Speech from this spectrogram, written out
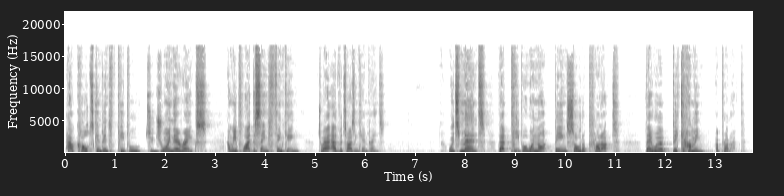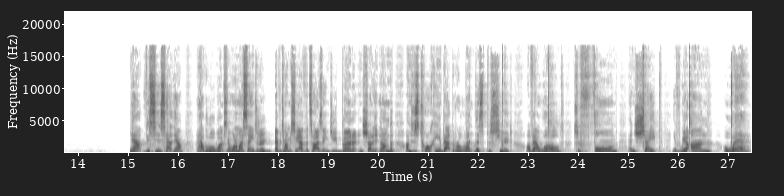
how cults convinced people to join their ranks, and we applied the same thinking to our advertising campaigns, which meant that people were not being sold a product, they were becoming a product. Now, this is how, now, how the world works. Now, what am I saying to do? Every time you see advertising, do you burn it and shut it? No, I'm, I'm just talking about the relentless pursuit of our world to form and shape if we are unaware.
